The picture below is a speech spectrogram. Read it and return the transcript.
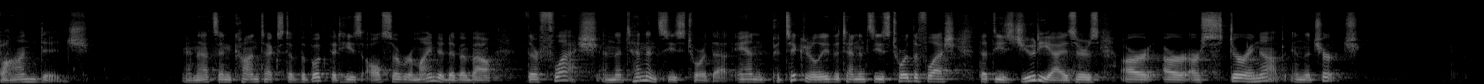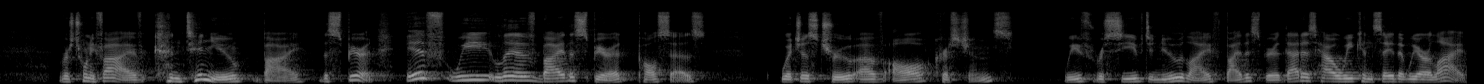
bondage. And that's in context of the book that he's also reminded of about their flesh and the tendencies toward that, and particularly the tendencies toward the flesh that these Judaizers are, are, are stirring up in the church. Verse 25, continue by the Spirit. If we live by the Spirit, Paul says, which is true of all Christians, We've received new life by the Spirit. That is how we can say that we are alive.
